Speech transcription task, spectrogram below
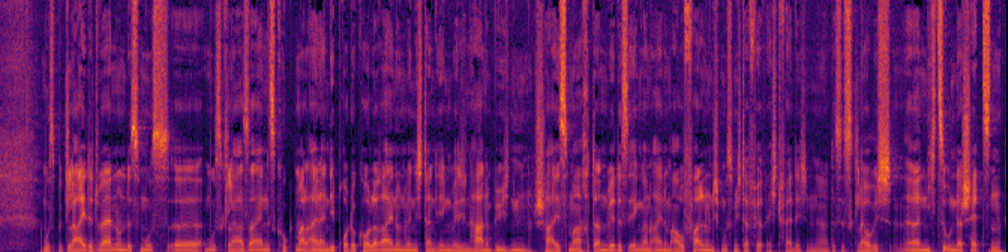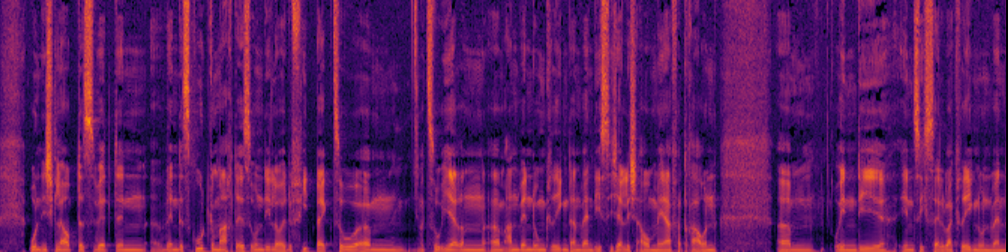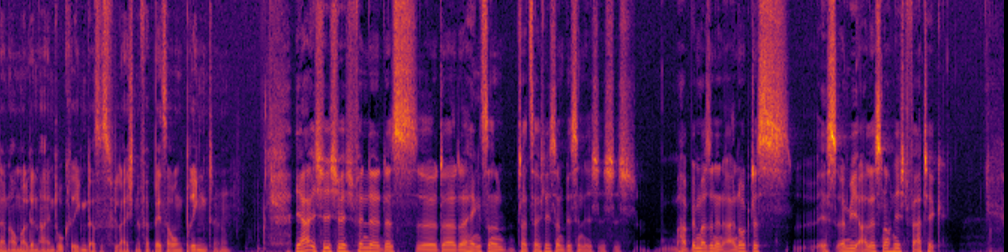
muss begleitet werden und es muss, äh, muss klar sein, es guckt mal einer in die Protokolle rein und wenn ich dann irgendwelchen Hanebüchen Scheiß mache, dann wird es irgendwann einem auffallen und ich muss mich dafür rechtfertigen. Ja. Das ist, glaube ich, äh, nicht zu unterschätzen und ich glaube, das wird denn, wenn das gut gemacht ist und die Leute Feedback zu, ähm, zu ihren ähm, Anwendungen kriegen, dann werden die sicherlich auch mehr Vertrauen ähm, in, die, in sich selber kriegen und wenn dann auch mal den Eindruck kriegen, dass es vielleicht eine Verbesserung bringt. Ja, ich, ich, ich finde, dass, äh, da, da hängt so tatsächlich so ein bisschen. Ich, ich, ich habe immer so den Eindruck, das ist irgendwie alles noch nicht fertig.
